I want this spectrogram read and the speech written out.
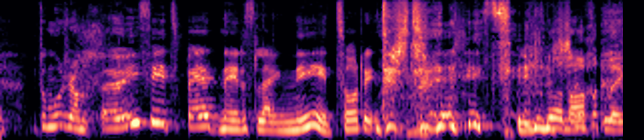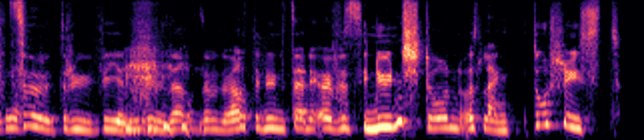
du musst am 11 ins Bett, nein, das längt nicht, sorry, das ist. Noch Nacht länger. 2, 3, 4, 5, 6, 7, 8, 9, 10, 11, es sind 9 Stunden, es längt, du schießt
